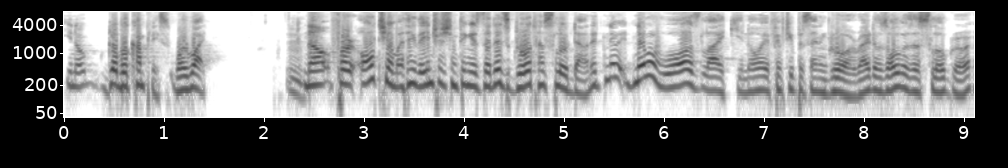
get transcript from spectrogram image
you know global companies worldwide. Mm. Now, for Altium, I think the interesting thing is that its growth has slowed down. It, ne- it never was like you know a fifty percent grower, right? It was always a slow grower,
